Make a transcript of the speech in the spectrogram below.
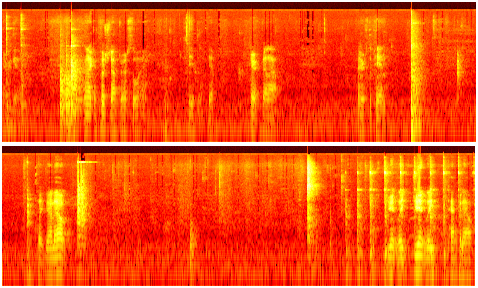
There we go. Now I can push it out the rest of the way. See if the, yep. There it fell out. There's the pin. Take that out. Gently, gently tap it out.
